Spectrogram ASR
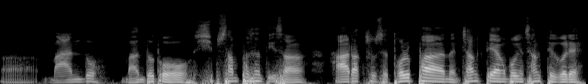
어, 만도 만도도 13% 이상 하락 추세 돌파하는 장대 양봉인 상태 거래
